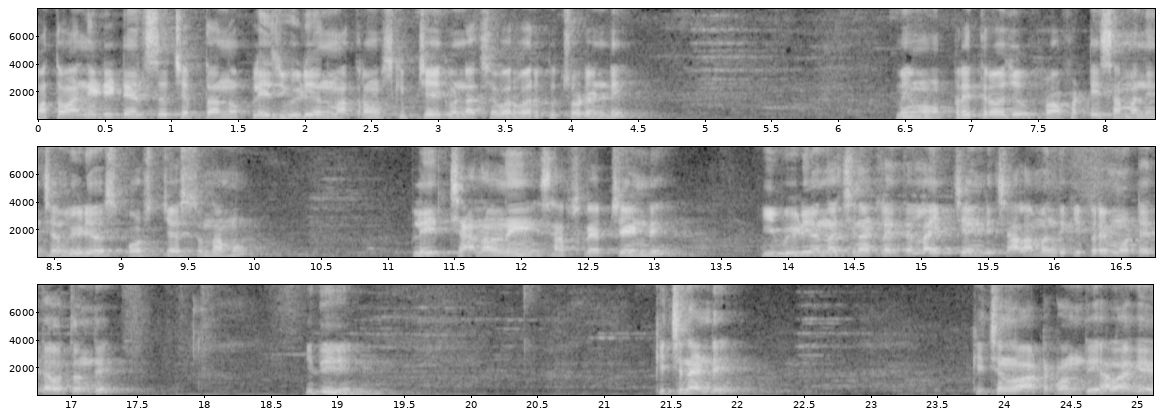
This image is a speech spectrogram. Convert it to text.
మొత్తం అన్ని డీటెయిల్స్ చెప్తాను. ప్లీజ్ వీడియోని మాత్రం స్కిప్ చేయకుండా చివరి వరకు చూడండి. మేము ప్రతిరోజు ప్రాపర్టీ సంబంధించిన వీడియోస్ పోస్ట్ చేస్తున్నాము. ప్లీజ్ ఛానల్ని సబ్స్క్రైబ్ చేయండి. ఈ వీడియో నచ్చినట్లయితే లైక్ చేయండి. చాలామందికి ప్రమోట్ అయితే అవుతుంది. ఇది కిచెన్ అండి. కిచెన్లో అటక ఉంది అలాగే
